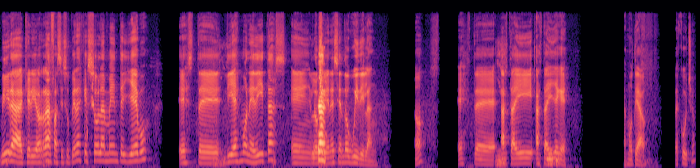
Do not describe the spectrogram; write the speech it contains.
Mira, querido Rafa, si supieras que solamente llevo este 10 moneditas en lo que viene siendo Widiland, ¿no? Este, hasta ahí, hasta ahí llegué. Estás muteado. ¿Te escucho?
